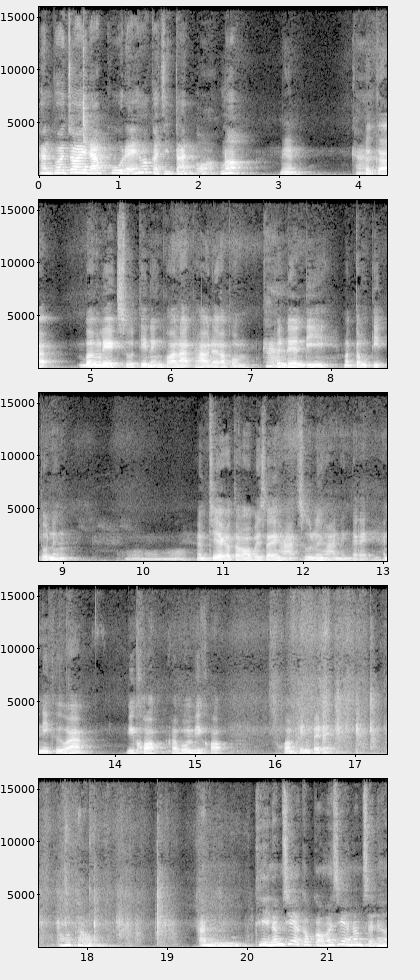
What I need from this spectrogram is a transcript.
คันพอจอยดับคู่ใดเฮาก็สิตัดออกเนาะแมนค่ะ แล้วก็เบิ้งเลขสูตรที่หนึ่งพอลาดเท้าวได้อครับผมค่ะเป็นเดินดีมันต้องติดตัวหนึ่งโอ้น้ำเชี่ยก็ต้องเอาไปใส่หาศูนย์หรือหาหนึ่งก็ได้อันนี้คือว่าวิเคราะห์ครับผมวิเคราะห์ความเป็นไปได้เอาเถ่า อันที่น้ำเชี่ยกับกองมาเชี่ยนำเสนอ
